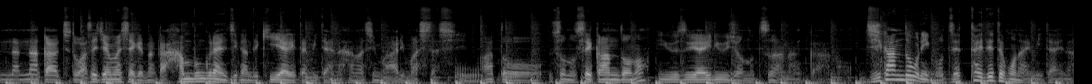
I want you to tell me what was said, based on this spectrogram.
ななんかちょっと忘れちゃいましたけどなんか半分ぐらいの時間で切り上げたみたいな話もありましたしあとそのセカンドの Use Your Illusion のツアーなんか時間通りにこう絶対出てこないみたいな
